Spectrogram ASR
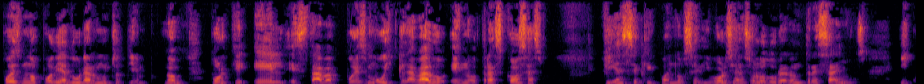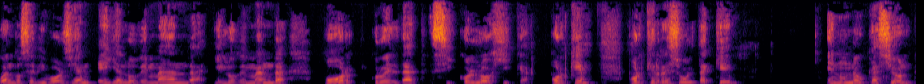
pues no podía durar mucho tiempo, ¿no? Porque él estaba pues muy clavado en otras cosas. Fíjense que cuando se divorcian, solo duraron tres años, y cuando se divorcian, ella lo demanda y lo demanda por crueldad psicológica. ¿Por qué? Porque resulta que en una ocasión,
